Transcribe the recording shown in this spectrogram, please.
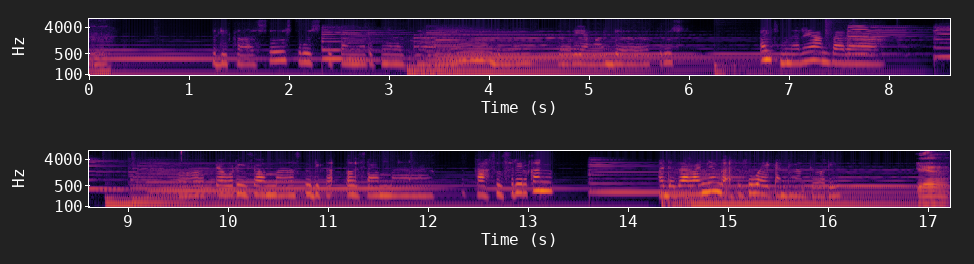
Mhm. studi kasus terus kita nyari penyelesaiannya dengan teori yang ada terus kan sebenarnya antara teori sama studi eh, sama kasus real kan ada kalanya nggak sesuai kan dengan teori Ya.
